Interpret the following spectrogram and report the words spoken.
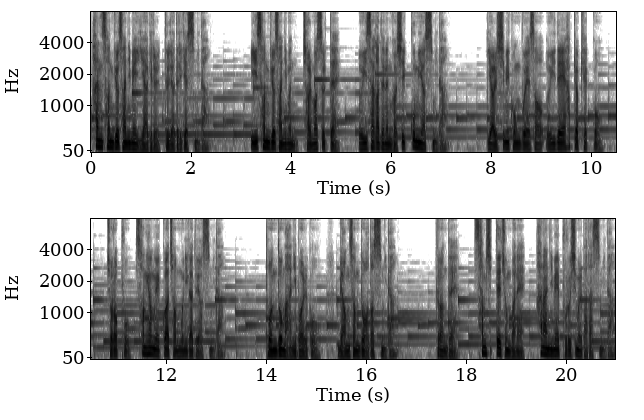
한 선교사님의 이야기를 들려드리겠습니다. 이 선교사님은 젊었을 때 의사가 되는 것이 꿈이었습니다. 열심히 공부해서 의대에 합격했고 졸업 후 성형외과 전문의가 되었습니다. 돈도 많이 벌고 명성도 얻었습니다. 그런데 30대 중반에 하나님의 부르심을 받았습니다.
